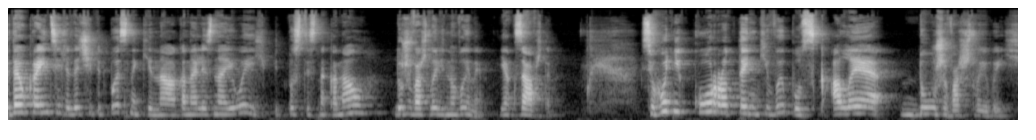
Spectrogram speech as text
Вітаю українці, глядачі, підписники на каналі Знаю.ua. Підписуйтесь на канал. Дуже важливі новини, як завжди. Сьогодні коротенький випуск, але дуже важливий.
